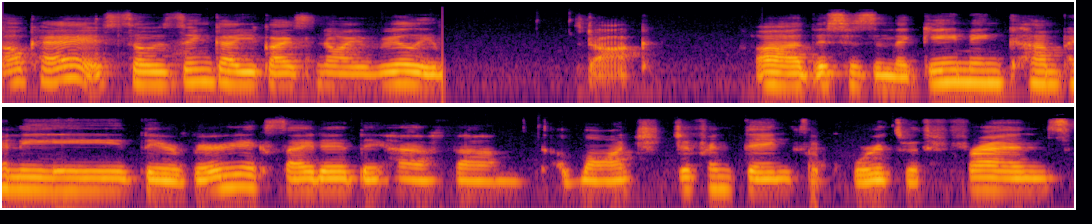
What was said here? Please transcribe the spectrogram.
Okay, so Zynga, you guys know I really stock. Uh, this is in the gaming company. They're very excited. They have um, launched different things like Words with Friends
